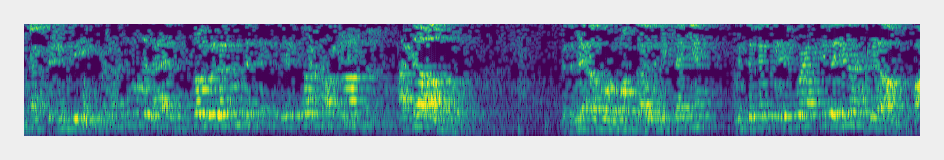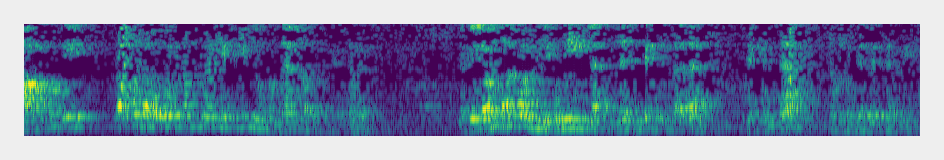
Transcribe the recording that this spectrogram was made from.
مش عارف تعمل إيه؟ تاخد الأقل بس هو بيقول لك أنت بتحسب إف 1 أصلا هتلاقيها أكبر ما هي اكبر واحدة أقل من الثانية وانت بتحسب F 1 كده كده هتلاقيها اكبر فعلى طول إيه؟ رقم لو 0.58 F وما تضيعش وقت في الحسابات لكن لو انت اكبر من الاثنين لا لازم تحسب بقى ده تحسب ده تاخد الجزء التربيه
